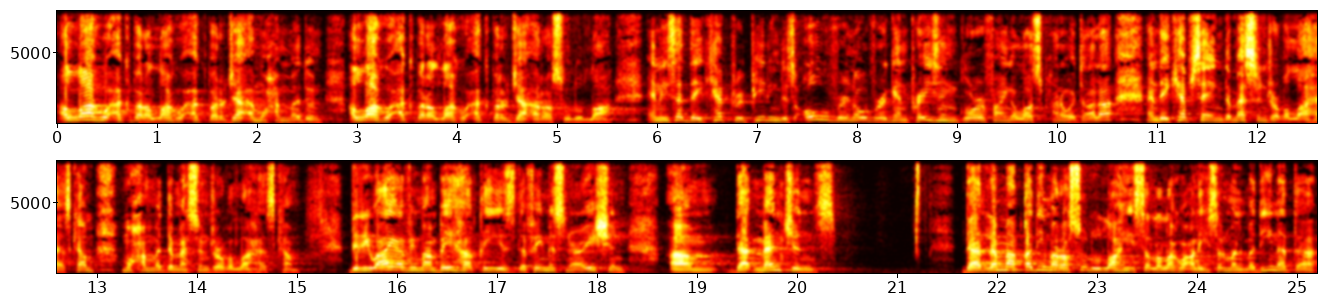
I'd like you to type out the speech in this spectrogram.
Allahu Akbar, Allahu Akbar, ja'a Muhammadun. Allahu Akbar, Allahu Akbar, ja'a Rasulullah. And he said they kept repeating this over and over again, praising glorifying Allah subhanahu wa ta'ala, and they kept saying, The Messenger of Allah has come, Muhammad, the Messenger of Allah has come. The riwayah of Imam Bayhaqi is the famous narration um, that mentions that لما قدم رسول الله صلى الله عليه وسلم المدينة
